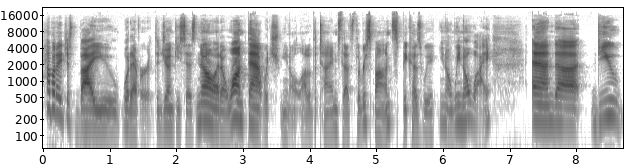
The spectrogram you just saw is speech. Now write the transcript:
"How about I just buy you whatever?" The junkie says, "No, I don't want that," which, you know, a lot of the times that's the response because we, you know, we know why. And uh, do you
